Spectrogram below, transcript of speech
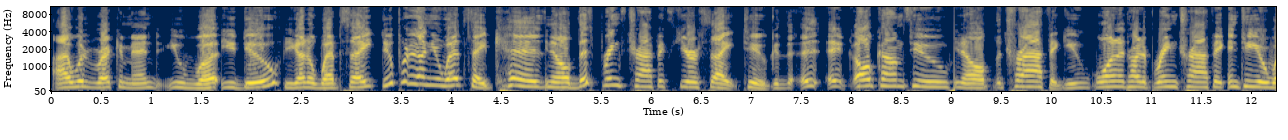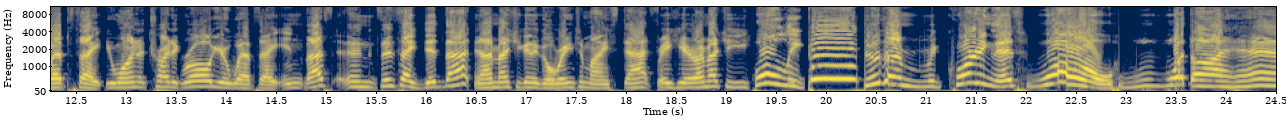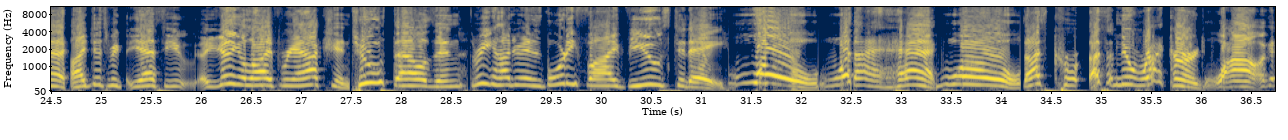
I would recommend you what you do. If you got a website, do put it on your website because you know this brings traffic to your site too. Because it, it all comes to you know the traffic. You want to try to bring traffic into your website. You want to try to grow your website, and that's and since I did that, and I'm actually gonna go right into my stats right here. I'm actually holy beep, dude. I'm recording this. Whoa, what the heck? I just re- yes, you you're getting a live reaction. Two thousand three hundred and forty-five views today. Whoa, what the heck? Whoa, that's cr- that's a new record. Wow. Okay,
